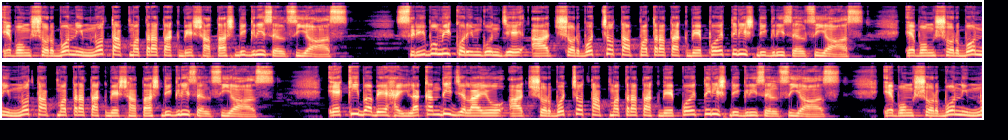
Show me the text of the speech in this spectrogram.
এবং সর্বনিম্ন তাপমাত্রা থাকবে সাতাশ ডিগ্রি সেলসিয়াস। শ্রীভূমি করিমগঞ্জে আজ সর্বোচ্চ তাপমাত্রা থাকবে পঁয়ত্রিশ ডিগ্রি সেলসিয়াস এবং সর্বনিম্ন তাপমাত্রা থাকবে সাতাশ ডিগ্রি সেলসিয়াস। একইভাবে হাইলাকান্দি জেলায়ও আজ সর্বোচ্চ তাপমাত্রা থাকবে পঁয়ত্রিশ ডিগ্রি সেলসিয়াস এবং সর্বনিম্ন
